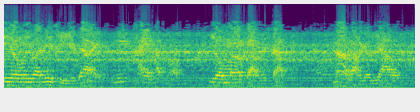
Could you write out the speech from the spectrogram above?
เดียวมีวันที่สี่ได้มีใครครับหมอโยมมากล่าวไปสักหน้าผากยาวๆ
